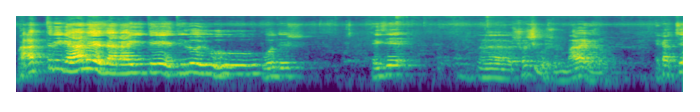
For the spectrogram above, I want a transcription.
ভাতৃজ্ঞানে জাগাইতে দিল উপদেশ। এই যে শশীভূষণ মারা গেল, এটা হচ্ছে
